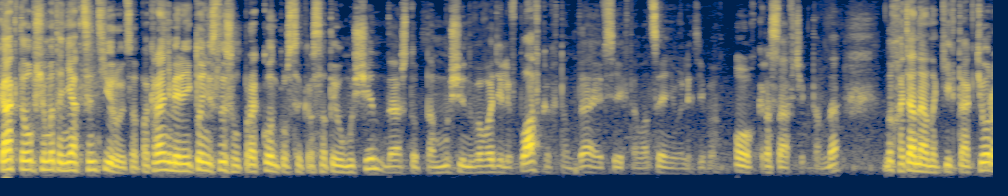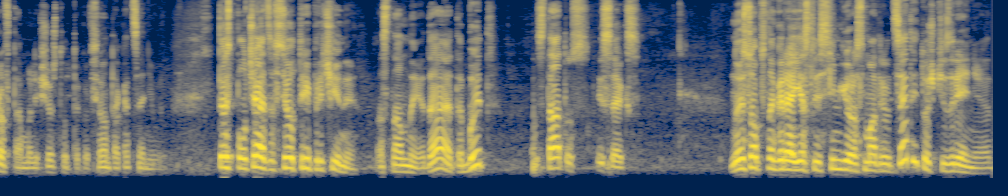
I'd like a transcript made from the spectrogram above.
Как-то, в общем, это не акцентируется. По крайней мере, никто не слышал про конкурсы красоты у мужчин, да, чтобы там мужчин выводили в плавках, там, да, и все их там оценивали, типа, ох, красавчик, там, да. Ну, хотя, наверное, каких-то актеров там или еще что-то такое все равно так оценивают. То есть, получается, всего три причины основные, да, это быт, статус и секс. Ну и, собственно говоря, если семью рассматривать с этой точки зрения,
